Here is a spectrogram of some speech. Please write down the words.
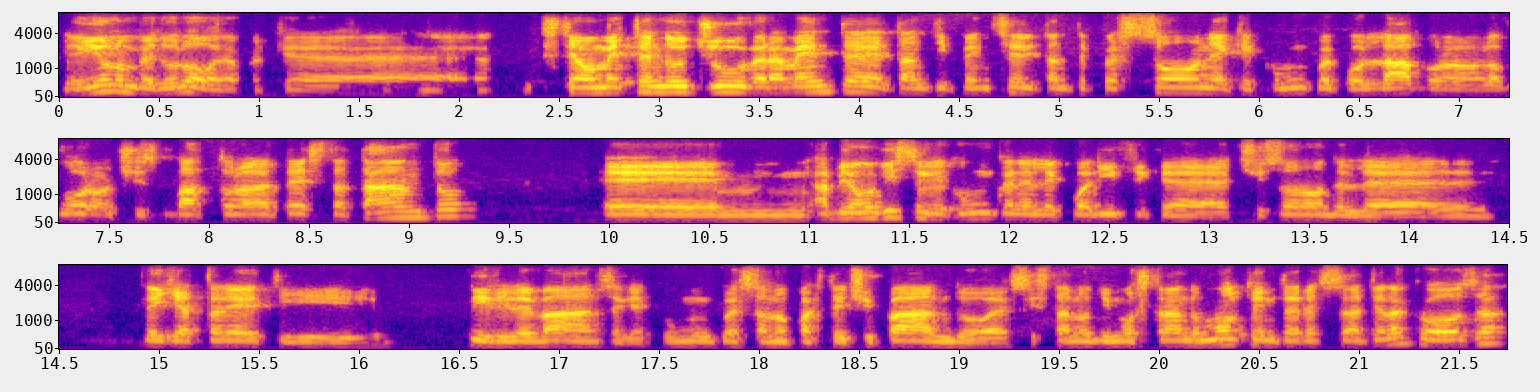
io non vedo l'ora perché stiamo mettendo giù veramente tanti pensieri, tante persone che comunque collaborano, lavorano, ci sbattono la testa tanto. E, um, abbiamo visto che comunque nelle qualifiche ci sono delle, degli atleti di rilevanza che comunque stanno partecipando e si stanno dimostrando molto interessati alla cosa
